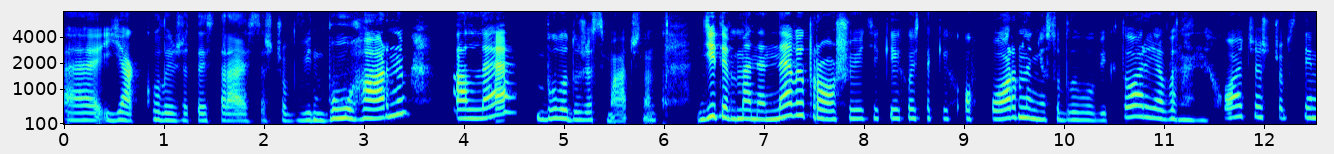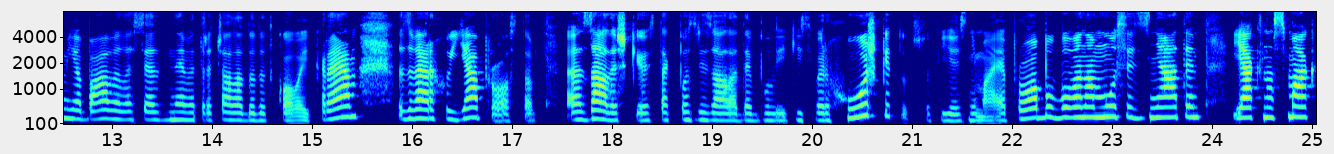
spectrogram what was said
е, як коли вже ти стараєшся, щоб він був гарним, але було дуже смачно. Діти в мене не випрошують якихось таких оформлень, особливо Вікторія. Вона не хоче, щоб з тим я бавилася, не витрачала додатковий крем. Зверху я просто е, залишки ось так позрізала, де були якісь верхушки. Тут Софія знімає пробу, бо вона мусить зняти як на смак.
